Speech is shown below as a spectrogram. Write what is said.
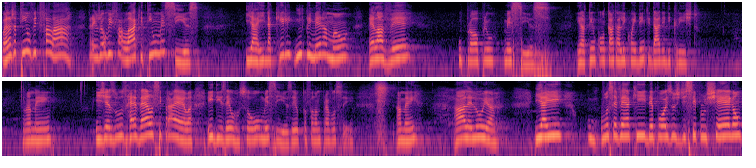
Ela já tinha ouvido falar. Peraí, eu já ouvi falar que tinha um Messias. E aí, naquele, em primeira mão, ela vê o próprio Messias. E ela tem um contato ali com a identidade de Cristo. Amém. E Jesus revela-se para ela e diz: Eu sou o Messias, eu que estou falando para você. Amém. Aleluia. E aí, você vê aqui, depois os discípulos chegam,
